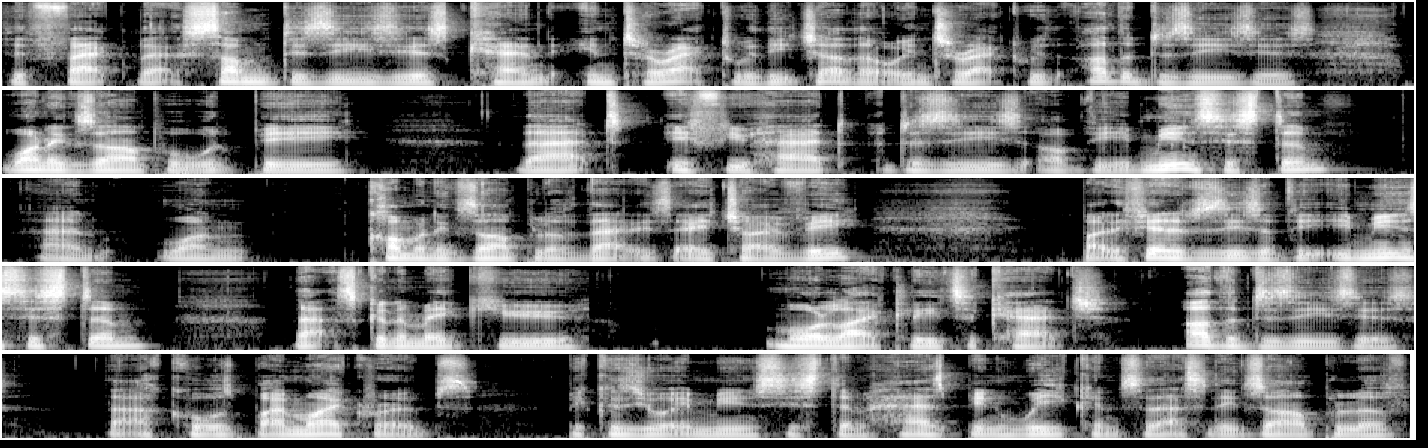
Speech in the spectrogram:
the fact that some diseases can interact with each other or interact with other diseases. One example would be that if you had a disease of the immune system, and one common example of that is HIV, but if you had a disease of the immune system, that's going to make you more likely to catch other diseases that are caused by microbes because your immune system has been weakened. So that's an example of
